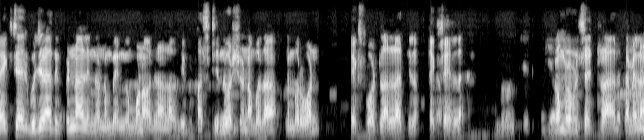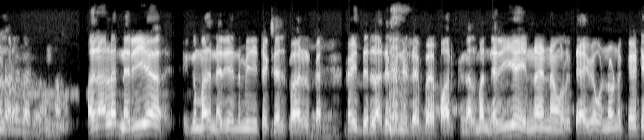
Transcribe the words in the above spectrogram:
டெக்ஸ்டைல் குஜராத்துக்கு பின்னால் இருந்தோம் நம்ம எங்க மூணாவது நாலாவது. இப்போ ஃபர்ஸ்ட் இந்த வருஷம் நம்ம தான் நம்பர் ஒன் எக்ஸ்போர்ட்டில் எல்லாத்திலும் டெக்ஸ்டைலில் ரொம்ப ரொம்ப செட் தமிழ்நாடு. அதனால நிறைய இங்க மாதிரி நிறைய இந்த மினி டெக்ஸ்டைல் கைத்தறில் அதே மினி பார்க்குங்க அது மாதிரி நிறைய என்னென்ன அவங்களுக்கு தேவையோ ஒன்று ஒன்று கேட்டு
